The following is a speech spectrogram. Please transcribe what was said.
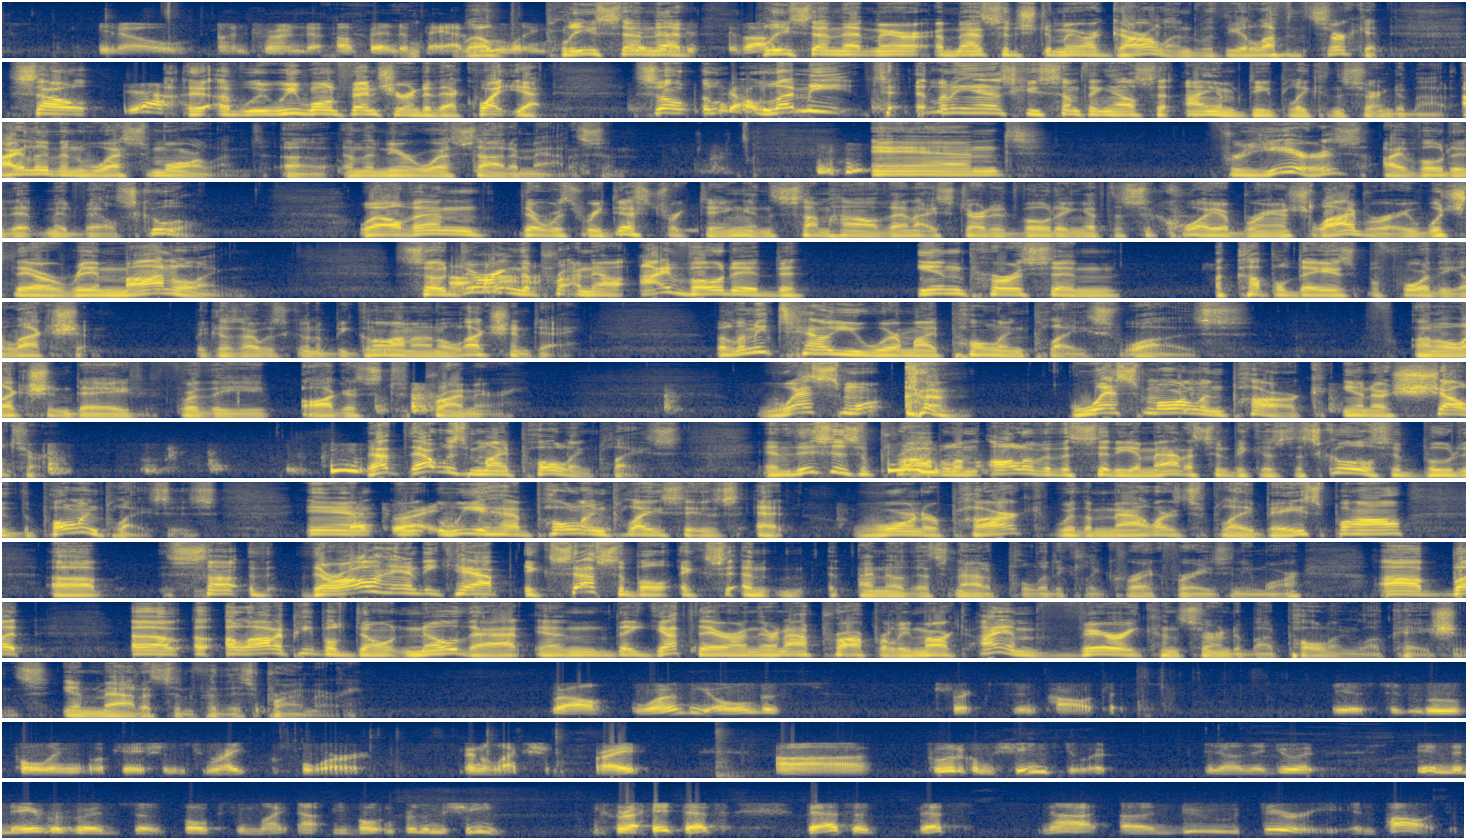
You know, on trying to upend a bad well, ruling. please send that. just give up. Please send that Mer- a message to Merrick Garland with the 11th Circuit. So, Yeah. uh, we, we won't venture into that quite yet. So No. let me t- let me ask you something else that I am deeply concerned about. I live in Westmoreland, uh, on the near west side of Madison, and for years I voted at Midvale School. Well, then there was redistricting, and somehow then I started voting at the Sequoia Branch Library, which they're remodeling. So during the pro- now, I voted in person a couple days before the election because I was going to be gone on election day. But let me tell you where my polling place was on election day for the August primary. Westmore- Westmoreland Park in a shelter. That that was my polling place. And this is a problem all over the city of Madison because the schools have booted the polling places. And right. we have polling places at Warner Park where the Mallards play baseball. Uh, some, they're all handicap accessible. And I know that's not a politically correct phrase anymore, uh, but uh, a, a lot of people don't know that, and they get there and they're not properly marked. I am very concerned about polling locations in Madison for this primary. Well, one of the oldest tricks in politics is to move polling locations right before an election, right? Uh, political machines do it. You know, they do it in the neighborhoods of folks who might not be voting for the machine, right? That's that's a that's not a new theory in politics.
